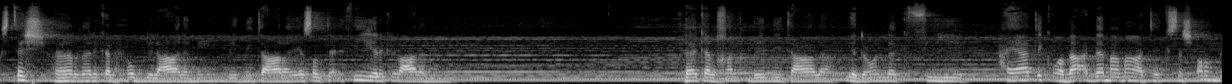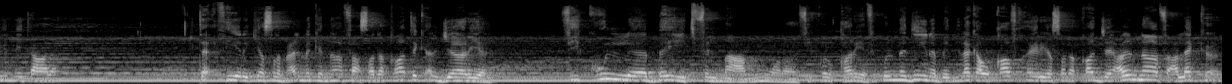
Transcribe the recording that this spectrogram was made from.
استشعر ذلك الحب للعالمين. بإذن تعالى يصل تأثيرك للعالمين. ذاك الخلق بإذن تعالى يدعون لك في حياتك وبعد مماتك. استشعرهم بإذن تعالى تأثيرك يصل علمك النافع صدقاتك الجارية. في كل بيت في المعمورة في كل قرية في كل مدينة بإذن لك أوقاف خيرية صدقات جارية علم نافع لك.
